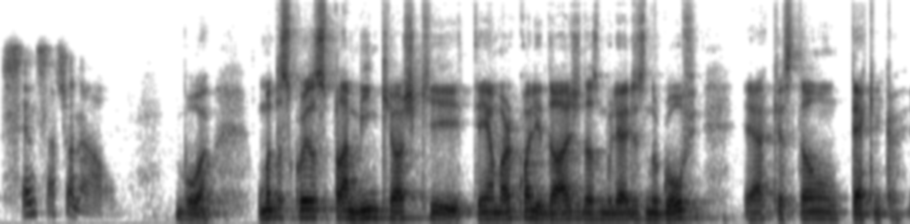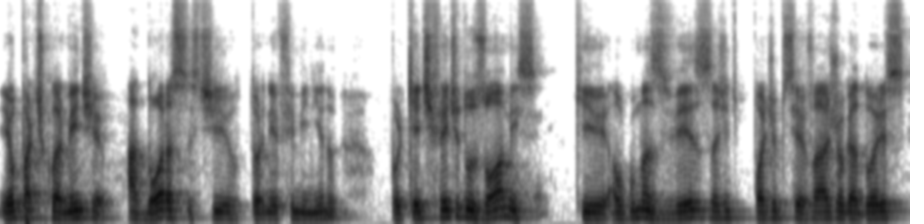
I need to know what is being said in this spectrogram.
sensacional. Boa. Uma das coisas para mim que eu acho que tem a maior qualidade das mulheres no golfe é a questão técnica. Eu, particularmente, adoro assistir o torneio feminino, porque, diferente dos homens, que algumas vezes a gente pode observar jogadores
